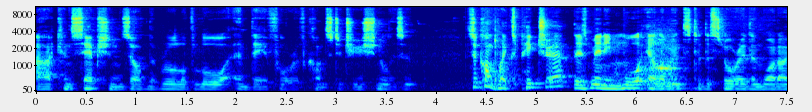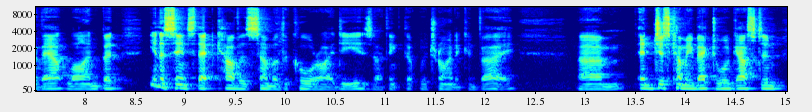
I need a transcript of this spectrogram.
uh, conceptions of the rule of law and therefore of constitutionalism. It's a complex picture. There's many more elements to the story than what I've outlined, but in a sense, that covers some of the core ideas I think that we're trying to convey. Um, and just coming back to Augustine,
